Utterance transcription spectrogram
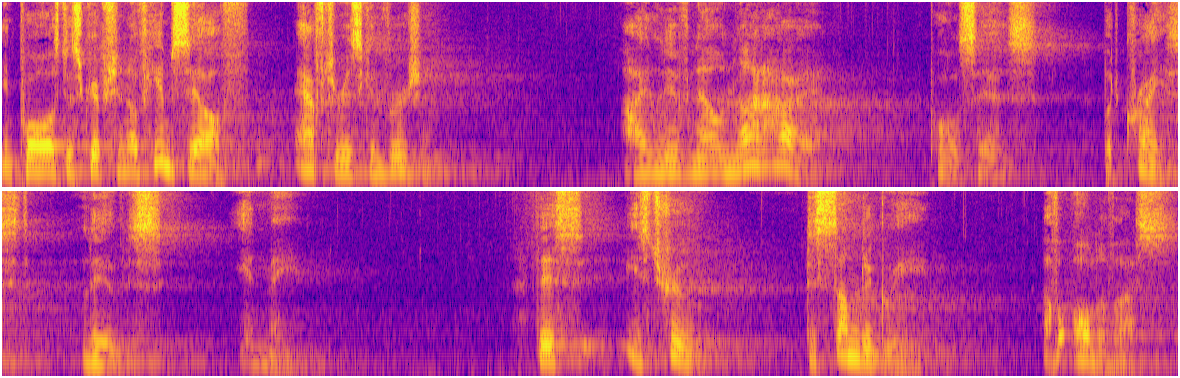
in Paul's description of himself after his conversion. I live now not I, Paul says, but Christ lives in me. This is true to some degree of all of us.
